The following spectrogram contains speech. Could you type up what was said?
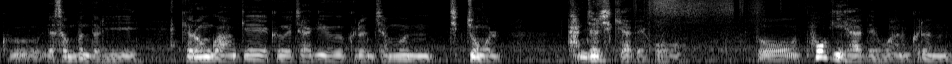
그 여성분들이 결혼과 함께 그 자기의 그런 전문 직종을 단절시켜야 되고 또 포기해야 되고 하는 그런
